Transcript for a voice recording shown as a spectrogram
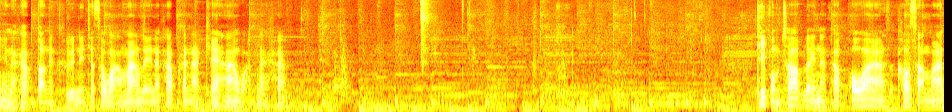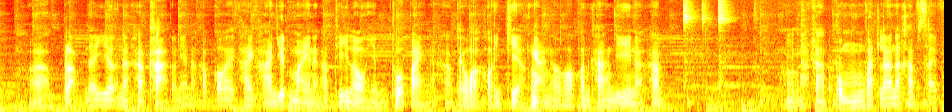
นี่นะครับ ตอนกลางคืนนี่จะสว่างมากเลยนะครับ ขนาดแค่ 5 วัตต์นะครับ ที่ผมชอบเลยนะครับ เพราะว่าเขาสามารถปรับได้เยอะนะครับ ขาตัวนี้นะครับก็คล้ายขายึดไม้นะครับที่เราเห็นทั่วไปนะครับ แต่ว่าของอีเกียงานเขาก็ค่อนข้างดีนะครับนะครับผมวัดแล้วนะครับสายไฟ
